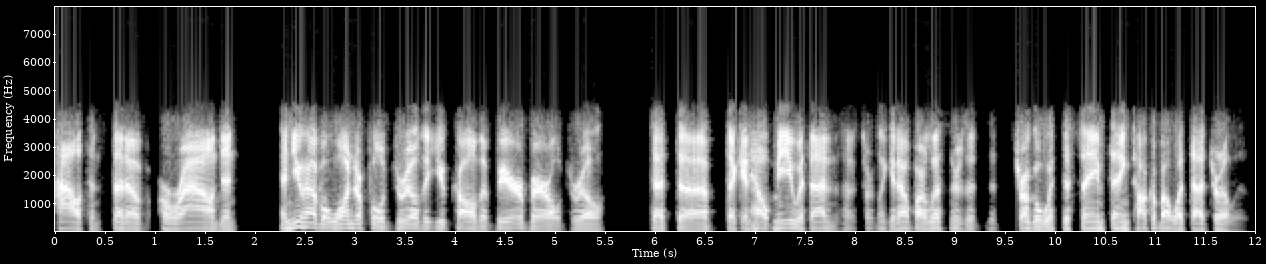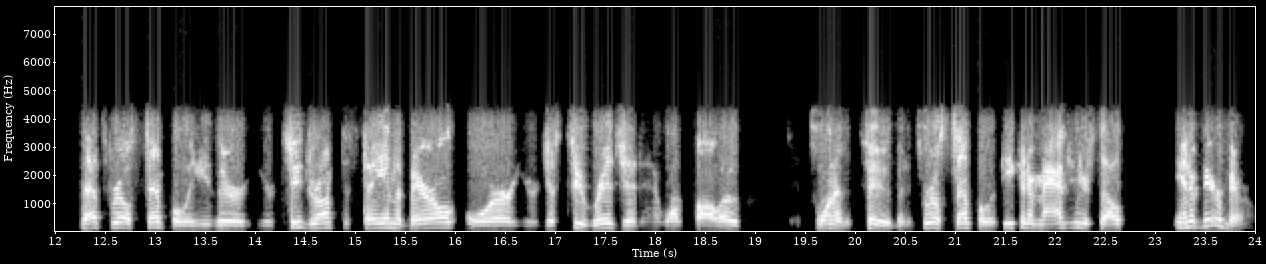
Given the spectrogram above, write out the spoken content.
out instead of around. And, and you have a wonderful drill that you call the beer barrel drill that, uh, that could help me with that and certainly could help our listeners that, that struggle with the same thing. Talk about what that drill is. That's real simple. Either you're too drunk to stay in the barrel or you're just too rigid and it won't fall over. It's one of the two, but it's real simple. If you can imagine yourself in a beer barrel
